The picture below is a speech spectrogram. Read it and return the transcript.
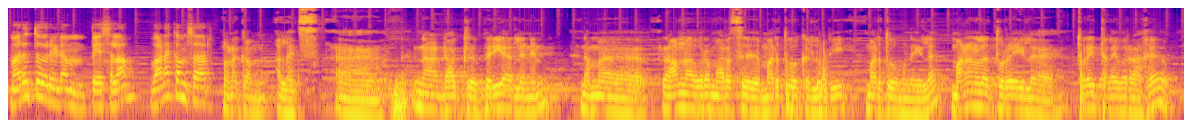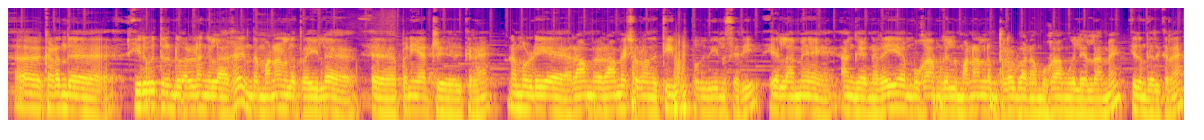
மருத்துவரிடம் பேசலாம். வணக்கம் சார். வணக்கம் அலெக்ஸ். நான் டாக்டர் பெரியார் லெனின். நம்ம ராமநாதபுரம் அரசு மருத்துவக் கல்லூரி மருத்துவமனையில் மனநலத்துறையில் துறை தலைவராக கடந்த இருபத்தி ரெண்டு வருடங்களாக இந்த மனநலத்துறையில் அஹ், பணியாற்றி இருக்கிறேன். நம்மளுடைய ராம ராமேஸ்வரம் அந்த தீவு பகுதியிலும் சரி எல்லாமே அங்கே நிறைய முகாம்கள் மனநலம் தொடர்பான முகாம்கள் எல்லாமே இருந்திருக்கிறேன்.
